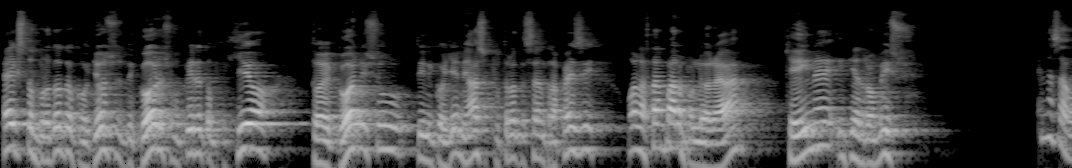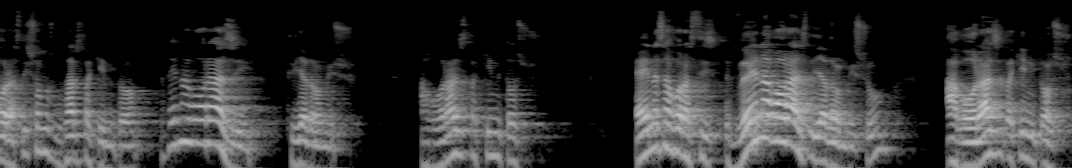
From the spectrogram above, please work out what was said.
Έχεις τον πρωτότοκο γιο σου, την κόρη σου που πήρε το πτυχίο, το εγγόνι σου, την οικογένειά σου που τρώτε σε ένα τραπέζι. Όλα αυτά είναι πάρα πολύ ωραία και είναι η διαδρομή σου. Ένας αγοραστής όμως που θα έρθει στο ακίνητο δεν αγοράζει τη διαδρομή σου. Αγοράζει το ακίνητό σου. Ένας αγοραστής δεν αγοράζει τη διαδρομή σου, αγοράζει το ακίνητό σου.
